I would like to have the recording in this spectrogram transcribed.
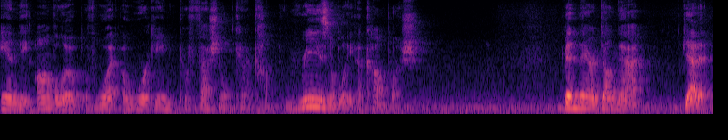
in the envelope of what a working professional can ac- reasonably accomplish. Been there, done that, get it.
